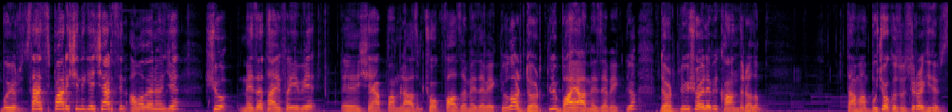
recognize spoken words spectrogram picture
Buyur. Sen siparişini geçersin ama ben önce şu meze tayfayı bir e, şey yapmam lazım. Çok fazla meze bekliyorlar. Dörtlü bayağı meze bekliyor. Dörtlüyü şöyle bir kandıralım. Tamam bu çok uzun sürüyor gidiyoruz.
